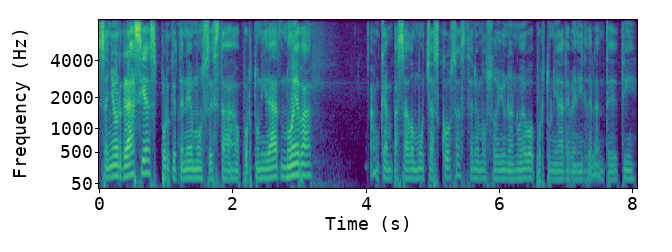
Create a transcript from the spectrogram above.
Señor, gracias porque tenemos esta oportunidad nueva. Aunque han pasado muchas cosas, tenemos hoy una nueva oportunidad de venir delante de ti.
